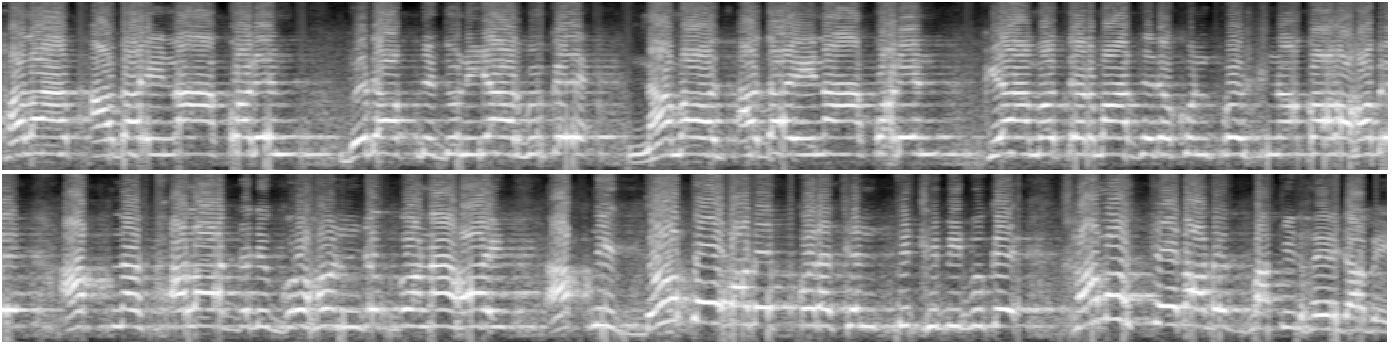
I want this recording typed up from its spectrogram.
সালাত আদায় না করেন, যদি আপনি দুনিয়ার বুকে নামাজ আদায় না করেন, কিয়ামতের মাঝে যখন প্রশ্ন করা হবে, আপনার সালাদ যদি গ্রহণযোগ্য না হয়, আপনি যত ইবাদত করেছেন, পৃথিবীর বুকে সমস্ত ইবাদত বাতিল হয়ে যাবে।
